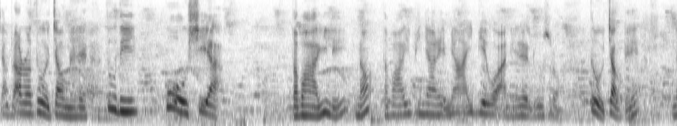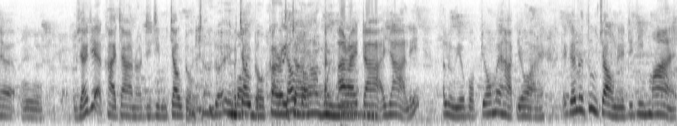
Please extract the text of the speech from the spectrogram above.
ကြောက်တာတော့သူ့ကိုကြောက်နေတယ်သူဒီကိုယ့်ရှေ့ကတဘာကြီးလေနော်တဘာကြီးပညာတွေအများကြီးပြေဝနေတဲ့လူဆိုတော့သူ့ကိုကြောက်တယ်နဲ့ဟိုရိုက်တဲ့အခါကျတော့ဒီဒီမကြောက်တော့ဘူးကြောက်တော့အိမ်ပေါ်တော့ character ကဝင်နေကာရိုက်တာအရာလေအဲ့လိုမျိုးပေါ့ပြောမဲ့ဟာပြောရတယ်တကယ်လို့သူ့ကြောင့်နေတီတီမှားရင်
